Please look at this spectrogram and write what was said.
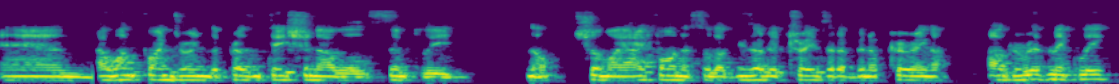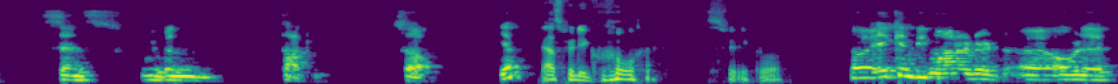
and at one point during the presentation, I will simply you know, show my iPhone and say, look, these are the trades that have been occurring algorithmically since we've been talking. So, yeah. That's pretty cool. That's pretty cool. So it can be monitored uh, over the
